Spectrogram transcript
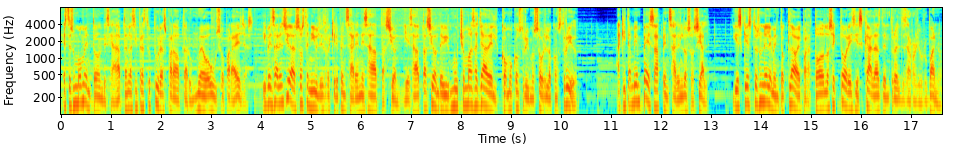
Este es un momento donde se adaptan las infraestructuras para adoptar un nuevo uso para ellas. Y pensar en ciudades sostenibles requiere pensar en esa adaptación, y esa adaptación debe ir mucho más allá del cómo construimos sobre lo construido. Aquí también pesa pensar en lo social, y es que esto es un elemento clave para todos los sectores y escalas dentro del desarrollo urbano.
